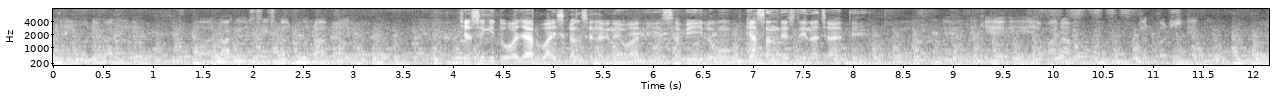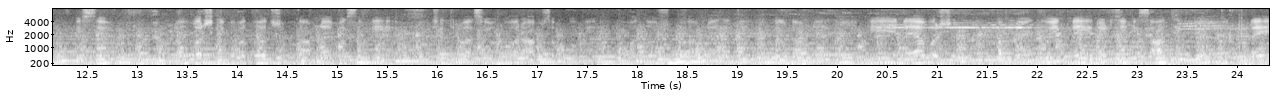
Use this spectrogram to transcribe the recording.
नहीं होने वाली है और आगे उस चीज़ का उनको लाभ मिलेगा। जैसे कि 2022 कल से लगने वाली है सभी लोगों को क्या संदेश देना चाहते हैं? देखिए ये हमारा नूतन वर्ष है तो इस की बहुत बहुत शुभकामनाएँ मैं सभी क्षेत्रवासियों को और आप सबको भी बहुत बहुत शुभकामनाएँ देती हूँ। मंगल कामनाएँ कि नया वर्ष हम लोगों एक नई एनर्जी के साथ एक नए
